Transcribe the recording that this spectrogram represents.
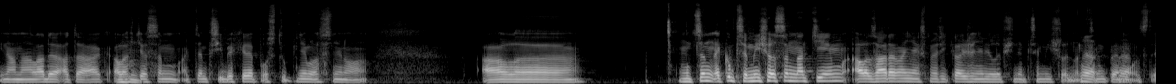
jiná nálada a tak, ale Mhm. chtěl jsem, ať ten příběh jde postupně vlastně, no. Ale moc jsem, jako přemýšlel jsem nad tím, ale zároveň, jak jsme říkali, že někdy je lepší nepřemýšlet nad tím úplně moc. ty.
